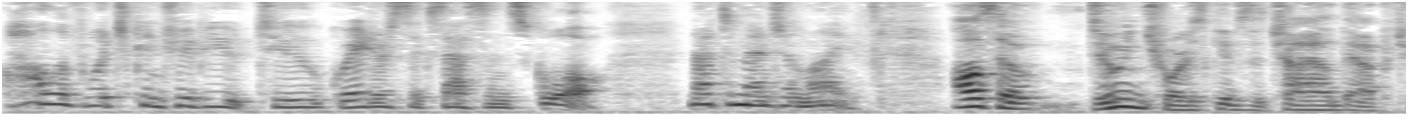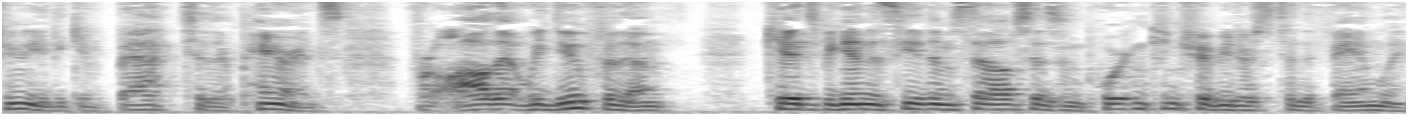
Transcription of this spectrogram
all of which contribute to greater success in school, not to mention life. Also, doing chores gives the child the opportunity to give back to their parents for all that we do for them. Kids begin to see themselves as important contributors to the family.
